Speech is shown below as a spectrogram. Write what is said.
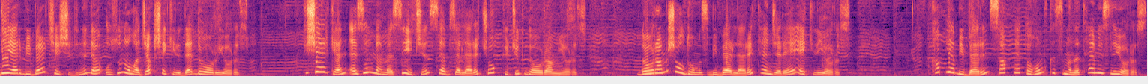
Diğer biber çeşidini de uzun olacak şekilde doğruyoruz. Pişerken ezilmemesi için sebzeleri çok küçük doğramıyoruz. Doğramış olduğumuz biberleri tencereye ekliyoruz. Kapya biberin sap ve tohum kısmını temizliyoruz.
